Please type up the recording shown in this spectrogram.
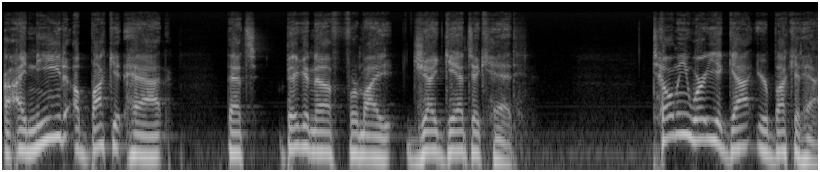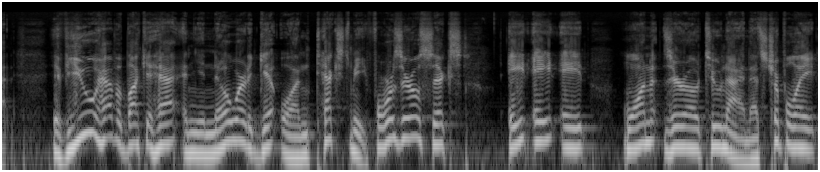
I need a bucket hat that's big enough for my gigantic head. Tell me where you got your bucket hat. If you have a bucket hat and you know where to get one, text me 406 888 1029. That's 888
